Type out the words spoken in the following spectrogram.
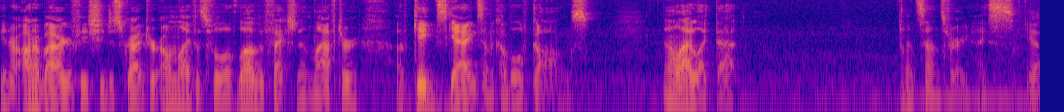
In her autobiography, she described her own life as full of love, affection, and laughter, of gigs, gags, and a couple of gongs. Well, I like that. That sounds very nice. Yeah.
